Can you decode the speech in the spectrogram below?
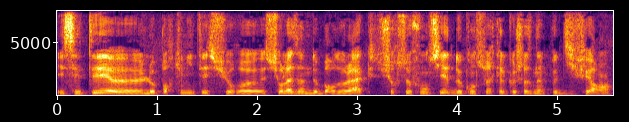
Et c'était euh, l'opportunité sur, euh, sur la zone de Bordeaux-Lac, sur ce foncier, de construire quelque chose d'un peu différent.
